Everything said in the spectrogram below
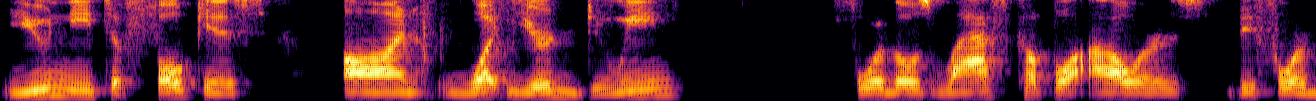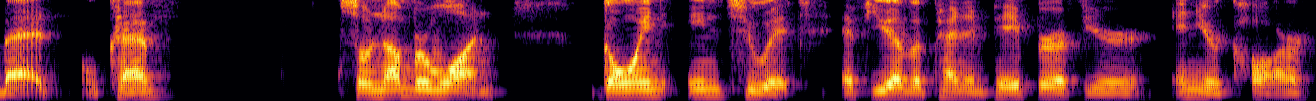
you need to focus on what you're doing for those last couple hours before bed. Okay. So, number one, going into it, if you have a pen and paper, if you're in your car,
